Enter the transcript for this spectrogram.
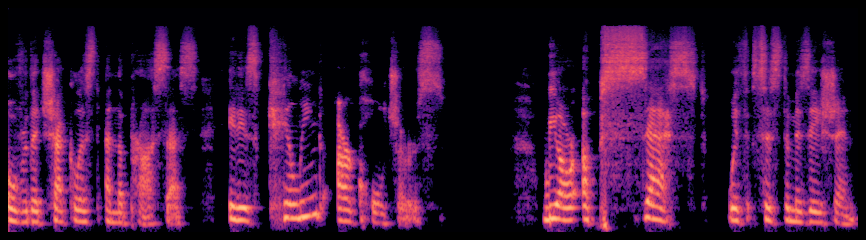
over the checklist and the process. It is killing our cultures. We are obsessed with systemization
